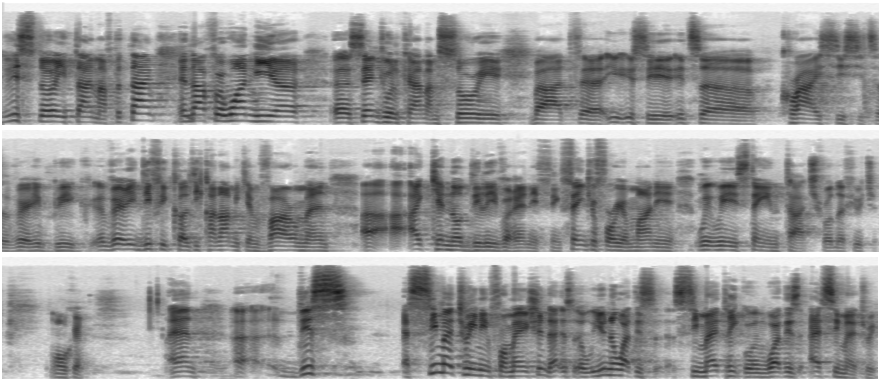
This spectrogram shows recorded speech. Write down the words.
this story time after time, and after one year, uh, Sergio will come, I'm sorry, but uh, you, you, see, it's a crisis, it's a very big, a very difficult economic environment. Uh, I cannot deliver anything. Thank you for your money. We, we stay in touch for the future. Okay. And uh, this asymmetry in information, that is, you know what is symmetric and what is asymmetric.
